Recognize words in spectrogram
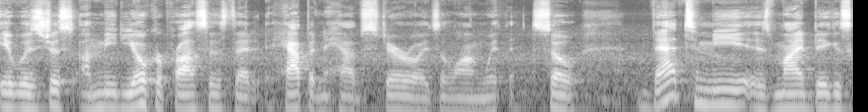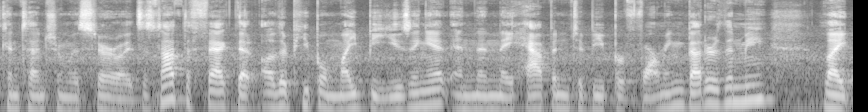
it was just a mediocre process that happened to have steroids along with it. So that to me is my biggest contention with steroids. It's not the fact that other people might be using it and then they happen to be performing better than me. Like,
